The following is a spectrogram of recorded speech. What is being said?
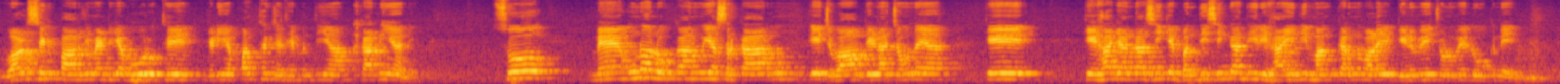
ਵਰਲਡ ਸਿੱਖ ਪਾਰਲੀਮੈਂਟ ਜਾਂ ਹੋਰ ਉੱਥੇ ਜਿਹੜੀਆਂ ਪੰਥਕ ਜਥੇਬੰਦੀਆਂ ਕਰ ਰਹੀਆਂ ਨੇ। ਸੋ ਮੈਂ ਉਹਨਾਂ ਲੋਕਾਂ ਨੂੰ ਜਾਂ ਸਰਕਾਰ ਨੂੰ ਇਹ ਜਵਾਬ ਦੇਣਾ ਚਾਹੁੰਦਾ ਆ ਕਿ ਕਿਹਾ ਜਾਂਦਾ ਸੀ ਕਿ ਬੰਦੀ ਸਿੰਘਾਂ ਦੀ ਰਿਹਾਈ ਦੀ ਮੰਗ ਕਰਨ ਵਾਲੇ ਗਿਣਵੇਂ ਚੁਣਵੇਂ ਲੋਕ ਨੇ।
